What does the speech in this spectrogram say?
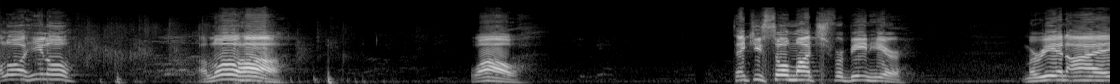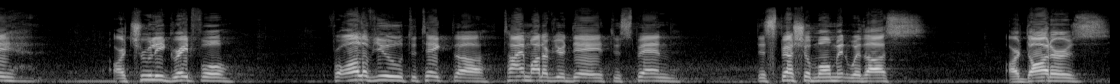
Aloha Hilo. Aloha. Wow. Thank you so much for being here. Maria and I are truly grateful for all of you to take the time out of your day to spend this special moment with us, our daughters,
